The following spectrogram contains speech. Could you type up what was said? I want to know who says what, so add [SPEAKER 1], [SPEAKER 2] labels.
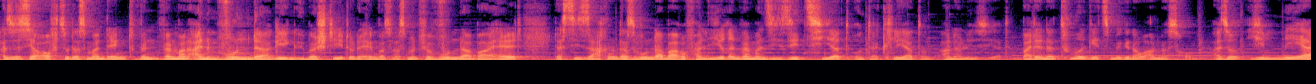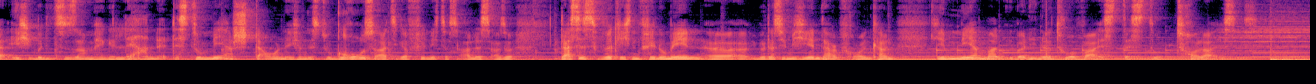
[SPEAKER 1] Also es ist ja oft so, dass man denkt, wenn, wenn man einem Wunder gegenübersteht oder irgendwas, was man für wunderbar hält, dass die Sachen das Wunderbare verlieren, wenn man sie seziert und erklärt und analysiert. Bei der Natur geht es mir genau andersrum. Also je mehr ich über die Zusammenhänge lerne, desto mehr staune ich und desto großartiger finde ich das alles. Also das ist wirklich ein Phänomen, äh, über das ich mich jeden Tag freuen kann. Je mehr man über die Natur weiß, desto toller ist es.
